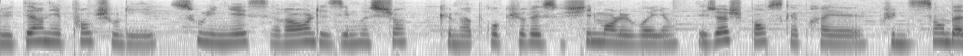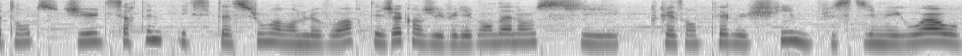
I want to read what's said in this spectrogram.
le dernier point que je voulais souligner, c'est vraiment les émotions que m'a procuré ce film en le voyant. Déjà, je pense qu'après plus de 10 ans d'attente, j'ai eu une certaine excitation avant de le voir. Déjà, quand j'ai vu les bandes annonces qui présentait le film, je me suis dit mais waouh,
